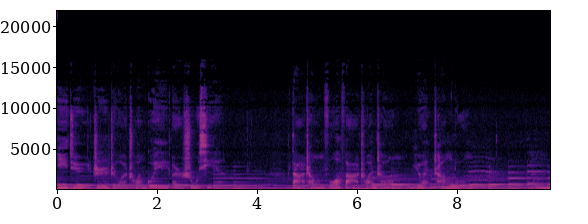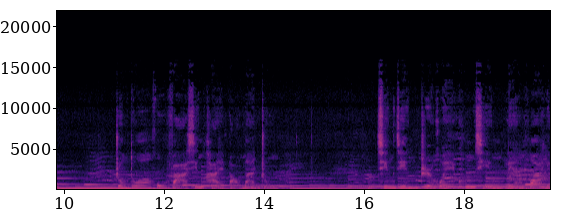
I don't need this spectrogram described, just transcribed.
依据智者传规而书写，大乘佛法传承愿昌隆。众多护法星海宝曼中，清净智慧空行莲花有，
